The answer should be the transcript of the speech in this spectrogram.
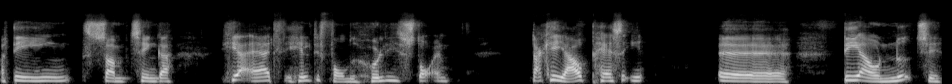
og det er en, som tænker, her er et helteformet hul i historien. Der kan jeg jo passe ind. Øh, det er jeg jo nødt til,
